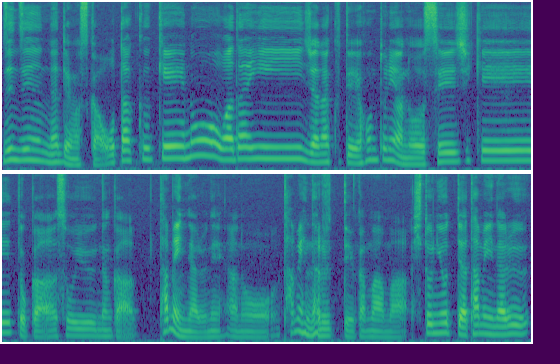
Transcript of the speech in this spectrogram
全然何て言いますかオタク系の話題じゃなくて本当にあの政治系とかそういうなんかためになるねあのためになるっていうかまあまあ人によってはためになる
